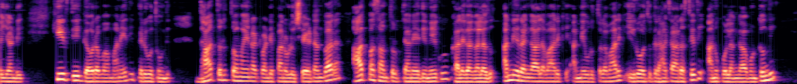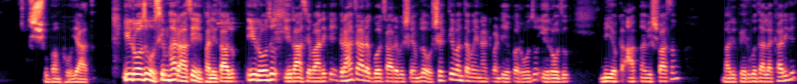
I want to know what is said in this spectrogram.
చేయండి. కీర్తి గౌరవం అనేది పెరుగుతుంది. ధాతృత్వమైనటువంటి పనులు చేయడం ద్వారా ఆత్మ సంతృప్తి అనేది మీకు కలగగలదు. అన్ని రంగాల వారికి అన్ని వృత్తుల వారికి ఈరోజు గ్రహచార స్థితి అనుకూలంగా ఉంటుంది. శుభం భూయాత్. ఈరోజు సింహరాశి ఫలితాలు. ఈరోజు ఈ రాశి వారికి గ్రహచార గోచార విషయంలో శక్తివంతమైనటువంటి ఒక రోజు ఈరోజు మీ యొక్క ఆత్మవిశ్వాసం మరి పెరుగుదల కలిగి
